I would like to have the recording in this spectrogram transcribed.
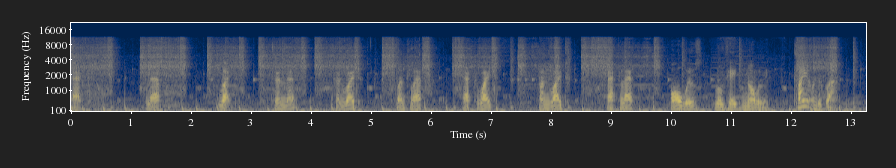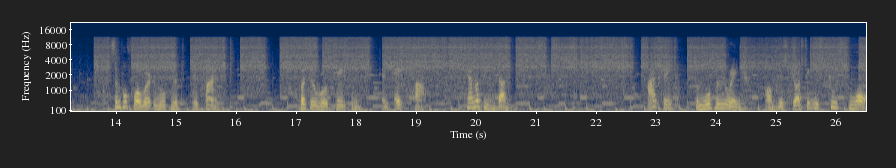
back, left, right. Turn left, turn right, front left, back right, front right, back left. All wheels rotate normally. Try it on the ground. Simple forward movement is fine but the rotation and egg pop cannot be done. I think the movement range of this joystick is too small.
